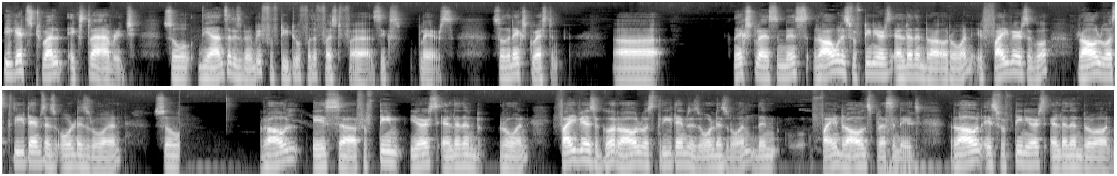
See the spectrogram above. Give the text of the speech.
he gets 12 extra average. So the answer is going to be 52 for the first uh, six players. So the next question uh, Next question is Rahul is 15 years elder than Rohan. If 5 years ago Rahul was 3 times as old as Rohan so Rahul is uh, 15 years elder than Rohan. 5 years ago Rahul was 3 times as old as Rohan then find Rahul's present age. Rahul is 15 years elder than Rohan.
